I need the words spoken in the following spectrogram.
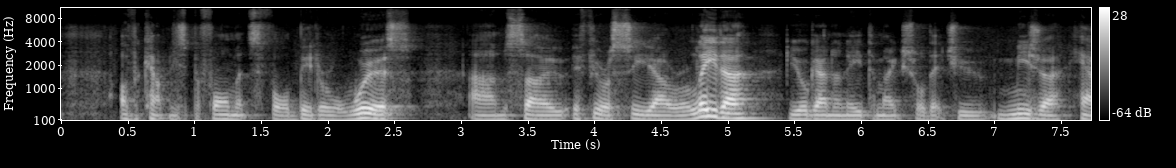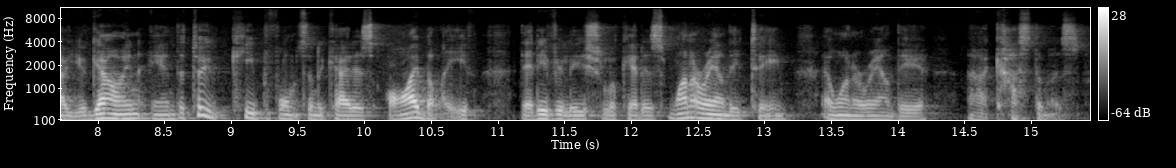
of a company's performance for better or worse. Um, so if you're a CEO or a leader, you're going to need to make sure that you measure how you're going. And the two key performance indicators, I believe, that every leader should look at is one around their team and one around their uh, customers.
